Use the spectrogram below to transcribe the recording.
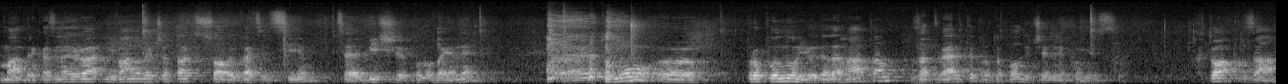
Мандрика Зиновія Івановича, так, 40-27, це більше половини. Е, Тому е, пропоную делегатам затвердити протокол лічильної комісії. Хто за?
